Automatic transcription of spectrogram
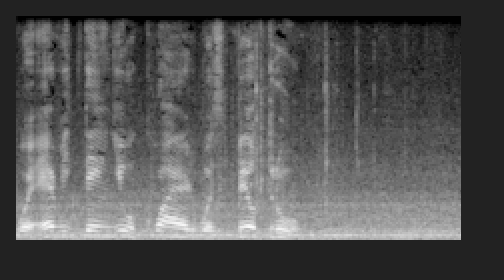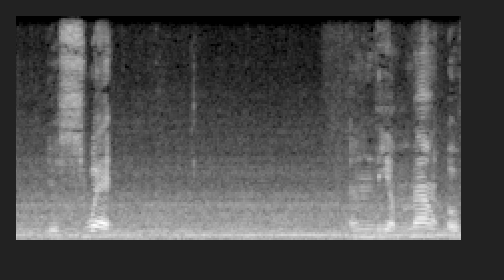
where everything you acquired was built through your sweat and the amount of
